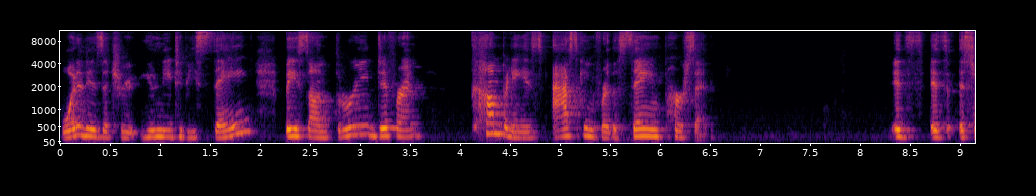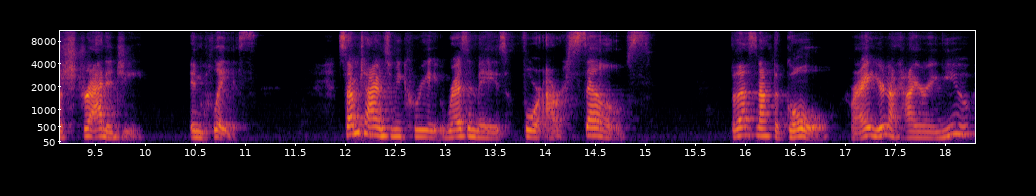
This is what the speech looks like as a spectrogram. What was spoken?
what it is that you you need to be saying based on three different companies asking for the same person it's it's it's a strategy in place. Sometimes we create resumes for ourselves, but that's not the goal, right? You're not hiring you.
